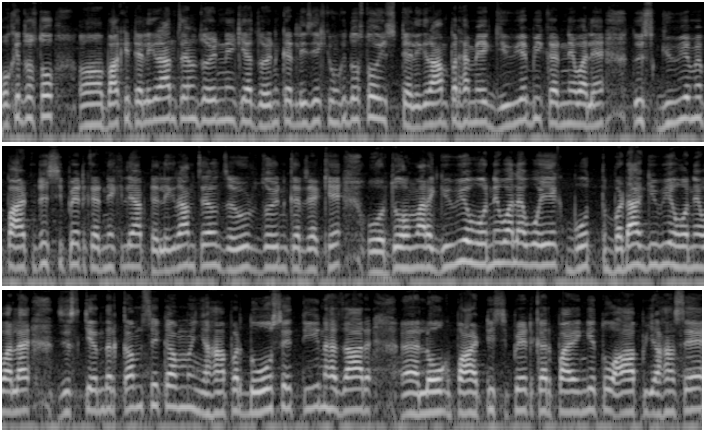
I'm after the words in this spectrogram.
ओके दोस्तों बाकी टेलीग्राम चैनल ज्वाइन नहीं किया ज्वाइन कर लीजिए, क्योंकि दोस्तों, इस टेलीग्राम पर हम एक गिवे भी करने वाले हैं। तो इस गिवे में पार्टिसिपेट करने के लिए आप टेलीग्राम चैनल ज़रूर ज्वाइन कर रखें। और जो हमारा गिवे होने वाला है, वो एक बहुत बड़ा गिवे होने वाला है, जिसके अंदर कम से कम यहाँ पर दो से तीन हज़ार लोग पार्टिसिपेट कर पाएँगे। तो आप यहाँ से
